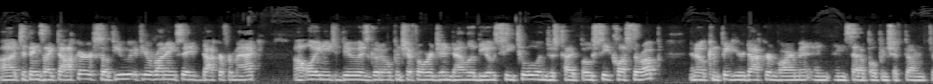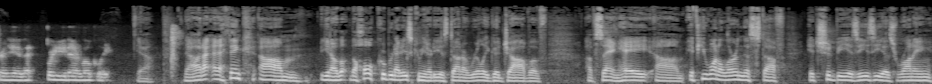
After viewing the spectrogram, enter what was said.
uh, to things like Docker. So if you if you're running say Docker for Mac, uh, all you need to do is go to OpenShift Origin, download the OC tool, and just type OC cluster up, and it'll configure your Docker environment and, and set up OpenShift on for you that for you there locally. Yeah. Now, and I, and I think um, you know the, the, whole Kubernetes community has done a really good job of of saying, hey, um, if you want to learn this stuff, it should be as easy as running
